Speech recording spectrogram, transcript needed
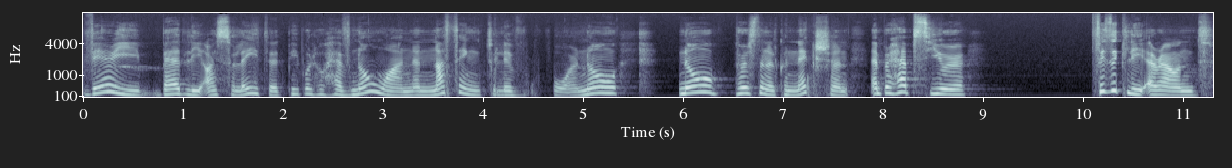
very badly isolated, people who have no one and nothing to live for, no, no personal connection. And perhaps you're physically around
